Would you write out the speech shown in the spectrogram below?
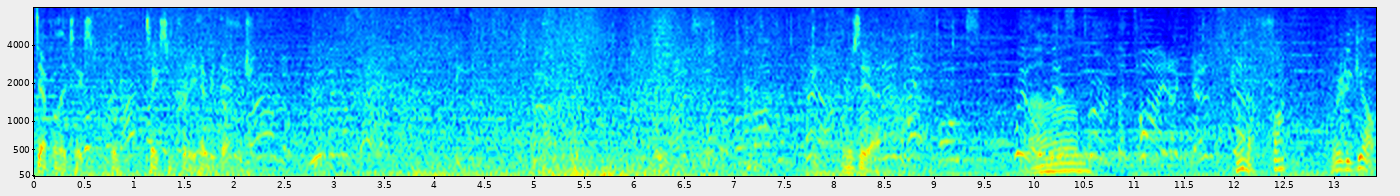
definitely take some, take some pretty heavy damage. Where's he at? Um, this turn the tide against Where the fuck? Where'd he go?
